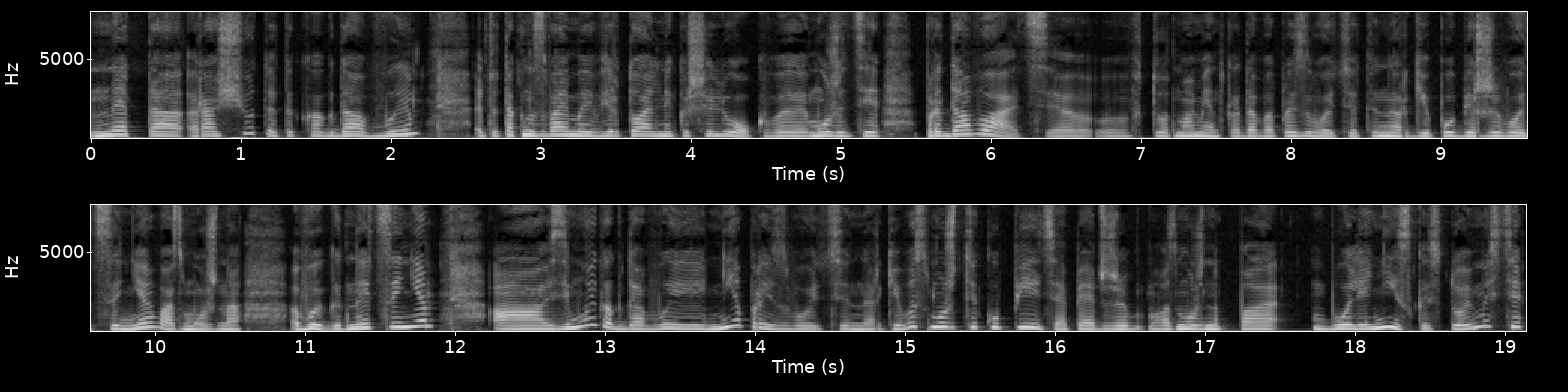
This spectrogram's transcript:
нетто-расчет – это когда вы, это так называемый виртуальный кошелек, вы можете продавать в тот момент, когда вы производите эту энергию по биржевой цене, возможно, выгодной цене. А зимой, когда вы не производите энергию, вы сможете купить, опять же, возможно, по более низкой стоимости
